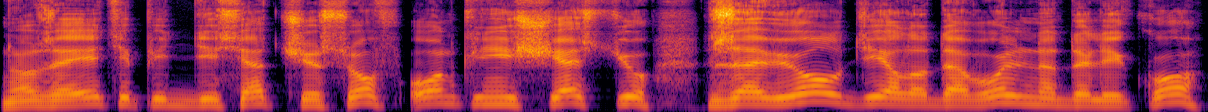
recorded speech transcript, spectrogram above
Но за эти 50 часов он, к несчастью, завел дело довольно далеко.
